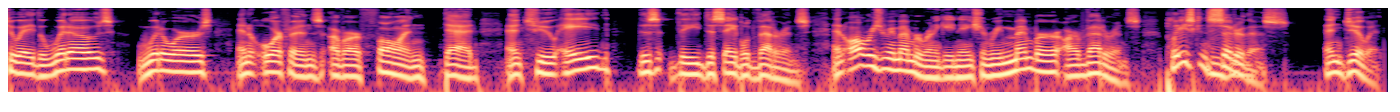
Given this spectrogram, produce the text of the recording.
to a the widows, widowers, and orphans of our fallen dead, and to aid this, the disabled veterans. And always remember, Renegade Nation, remember our veterans. Please consider this and do it.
